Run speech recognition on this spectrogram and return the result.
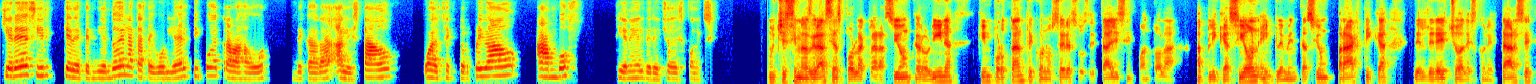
Quiere decir que dependiendo de la categoría del tipo de trabajador de cara al Estado o al sector privado, ambos tienen el derecho a desconexión. Muchísimas gracias por la aclaración, Carolina. Qué importante conocer esos detalles en cuanto a la aplicación e implementación práctica del derecho a desconectarse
